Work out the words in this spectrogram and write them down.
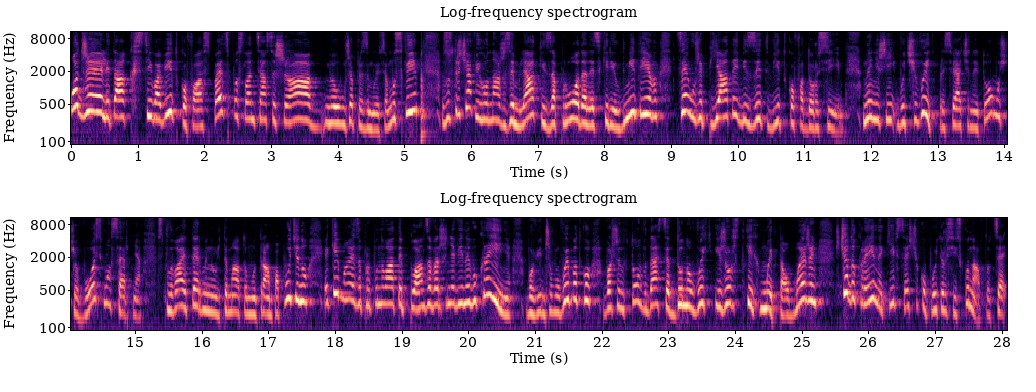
Отже, літак Стіва Віткофа, спецпосланця США, вже приземлився в Москві. Зустрічав його наш земляк і запроданець Кіріл Дмитрієв. Це уже п'ятий візит Віткофа до Росії. Нинішній, вочевидь, присвячений тому, що 8 серпня спливає термін ультиматуму Трампа Путіну, який має запропонувати план завершення війни в Україні. Бо в іншому випадку Вашингтон вдасться до нових і жорстких мит та обмежень щодо країн, які все ще купують російську нафту. Це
